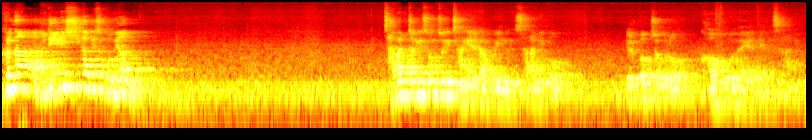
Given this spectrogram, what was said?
그러나 유대인의 시각에서 보면 자발적인 성적인 장애를 갖고 있는 사람이고 율법적으로 거부해야 되는 사람입니다.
